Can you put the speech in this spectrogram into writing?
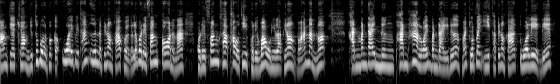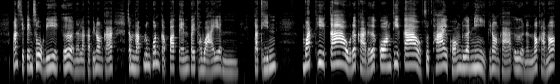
บางเทียช่องยูทูบเบอร์เพิ่นก็อวยไปทางอื่นนะพี่น้องคะข่อยก็เลยบ่าได้ฟังต่อนะนะข่อยได้ฟังเท่าที่ข่อยได้เว้านี่ละพี่น้องประมาณนั้นเนาะคันบันได1,500บันไดเด้อมาจดไว้อีกค่ะพี่น้องคะตัวเลขเด้มันสิเป็นโชคดีเออนั่นแหละค่ะพี่น้องคะสำหรับลุงพลกับป้าแตนไปถวายอันกฐิน วัดที่เก้าเด้อค่ะ เด้อกองที่เก้าสุดท้ายของเดือนนี้พี่น้องค่ะเออนั่นเนาะค่ะเนาะ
